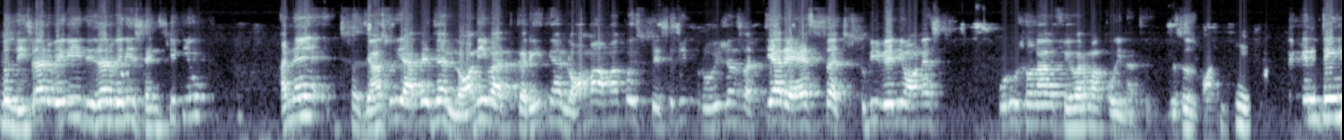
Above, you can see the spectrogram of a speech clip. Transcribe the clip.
તો these are very these are very sensitive અને જ્યાં સુધી આપણે જ્યાં લો ની વાત કરી ત્યાં લોમાં આમાં કોઈ સ્પેસિફિક પ્રોવિઝન્સ અત્યારે as such to be very honest પુરુષોના ફેવરમાં કોઈ નથી. This is one second thing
